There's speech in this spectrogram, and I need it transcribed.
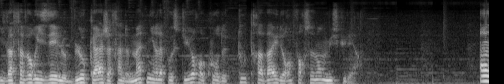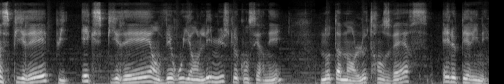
Il va favoriser le blocage afin de maintenir la posture au cours de tout travail de renforcement musculaire. Inspirez puis expirez en verrouillant les muscles concernés, notamment le transverse et le périnée.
